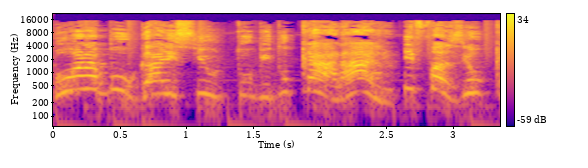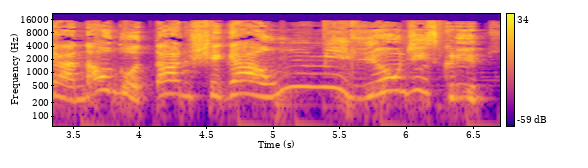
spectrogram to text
Bora bugar esse YouTube do caralho e fazer o canal do Otário chegar a um milhão de inscritos.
